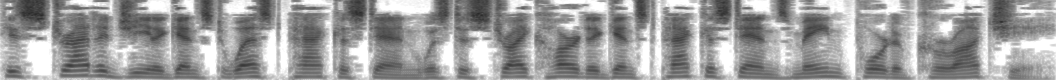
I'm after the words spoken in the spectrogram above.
His strategy against West Pakistan was to strike hard against Pakistan's main port of Karachi.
